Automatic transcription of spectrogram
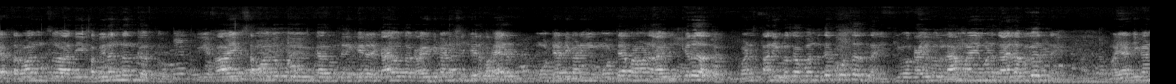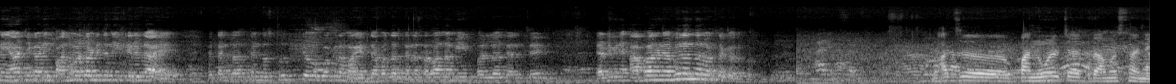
या सर्वांचं आधी अभिनंदन करतो की हा एक समाजोपयोगी कार्यक्रम त्यांनी केलेला काय होतं काही ठिकाणी शिबिर बाहेर मोठ्या ठिकाणी मोठ्या प्रमाणात आयोजित केलं जातं पण स्थानिक लोकांपर्यंत ते पोहोचत नाही किंवा काही लोक लांब आहे म्हणून जायला बघत नाही. मग या ठिकाणी या ठिकाणी पानवळसाठी त्यांनी केलेलं आहे. तर त्यांचा अत्यंत स्तुत्य उपक्रम आहे. त्याबद्दल त्यांना सर्वांना मी पहिलं त्यांचे या ठिकाणी आभार आणि अभिनंदन व्यक्त करतो. आज पानवळच्या ग्रामस्थांनी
